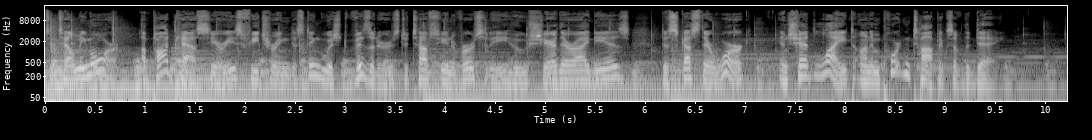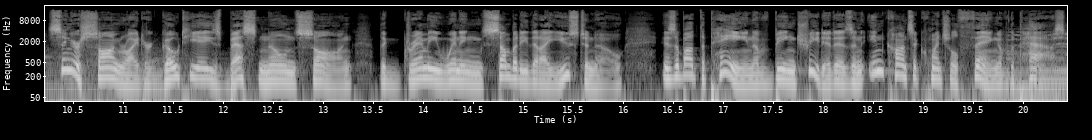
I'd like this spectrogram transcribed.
to Tell Me More, a podcast series featuring distinguished visitors to Tufts University who share their ideas, discuss their work, and shed light on important topics of the day. Singer songwriter Gotye's best known song, the Grammy winning Somebody That I Used to Know, is about the pain of being treated as an inconsequential thing of the past.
